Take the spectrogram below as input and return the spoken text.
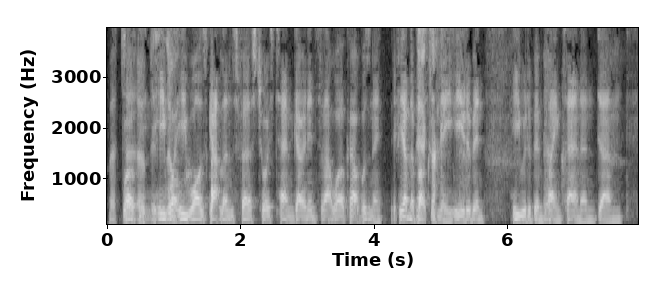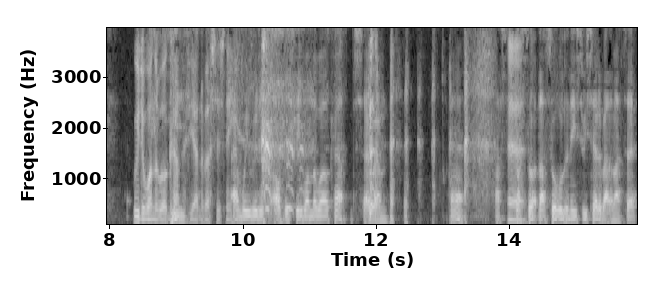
But Well, um, he no, he was Gatland's first choice ten going into that World Cup, wasn't he? If he hadn't have Yeah, exactly, his knee, he would have been he would have been playing ten, and um, we'd have won the World Cup he- if he hadn't bust his knee. and we would have obviously won the World Cup. So um, yeah, that's, that's all- that's all that needs to be said about the matter.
